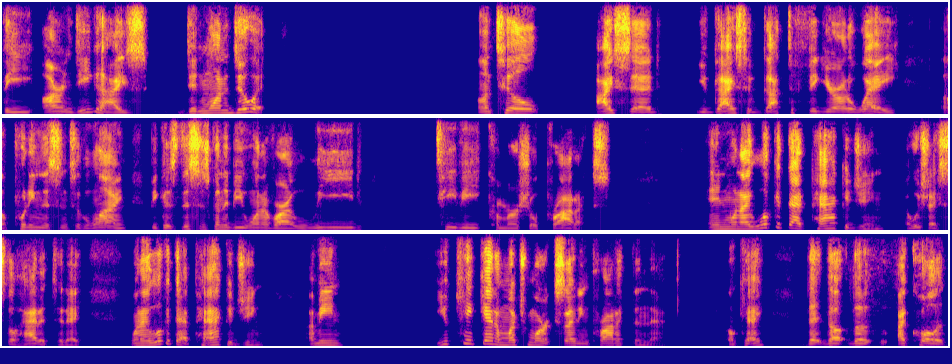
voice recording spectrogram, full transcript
the R and D guys didn't want to do it until I said, "You guys have got to figure out a way of putting this into the line because this is going to be one of our lead TV commercial products." And when I look at that packaging, I wish I still had it today. When I look at that packaging, I mean, you can't get a much more exciting product than that. Okay, the the, the I call it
